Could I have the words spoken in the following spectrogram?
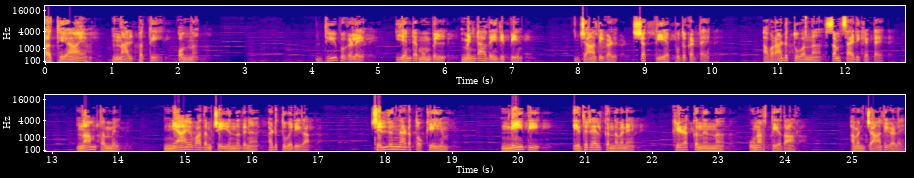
അധ്യായം നാൽപ്പത്തി ഒന്ന്. ദ്വീപുകളെ എന്റെ മുമ്പിൽ മിണ്ടാതെയിരിപ്പീൻ. ജാതികൾ ശക്തിയെ പുതുക്കട്ടെ. അവർ അടുത്തുവന്ന് സംസാരിക്കട്ടെ. നാം തമ്മിൽ ന്യായവാദം ചെയ്യുന്നതിന് അടുത്തുവരിക ചെല്ലുന്നിടത്തൊക്കെയും നീതി എതിരേൽക്കുന്നവനെ കിഴക്കുനിന്ന് ഉണർത്തിയതാർ. അവൻ ജാതികളെ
